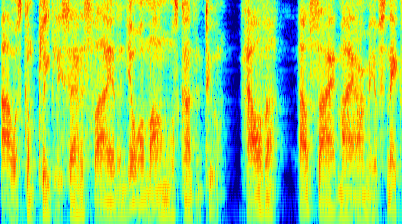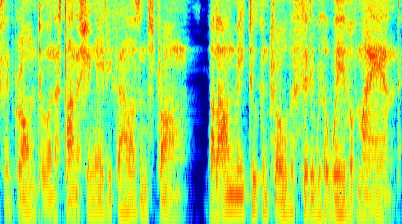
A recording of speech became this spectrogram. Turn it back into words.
I was completely satisfied and your mom was content too. However, outside my army of snakes had grown to an astonishing 80,000 strong, allowing me to control the city with a wave of my hand.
